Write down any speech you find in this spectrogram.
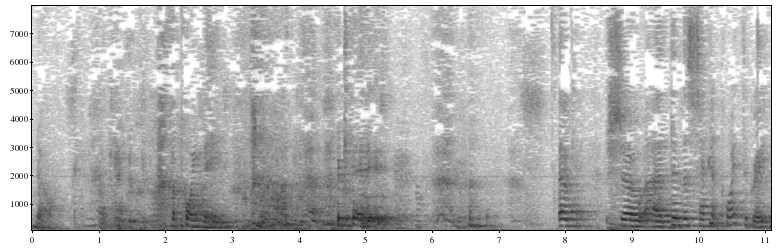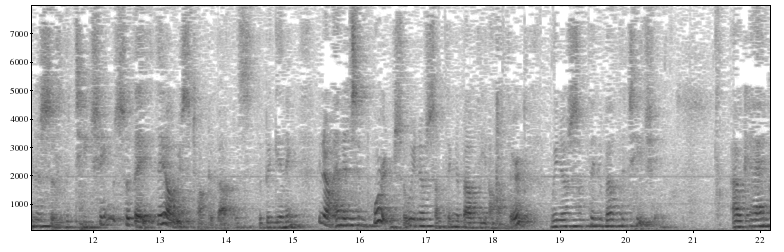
No. Okay. Point made. okay. okay. So uh, then the second point, the greatness of the teaching. So they, they always talk about this at the beginning, you know, and it's important. So we know something about the author. We know something about the teaching. Okay,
